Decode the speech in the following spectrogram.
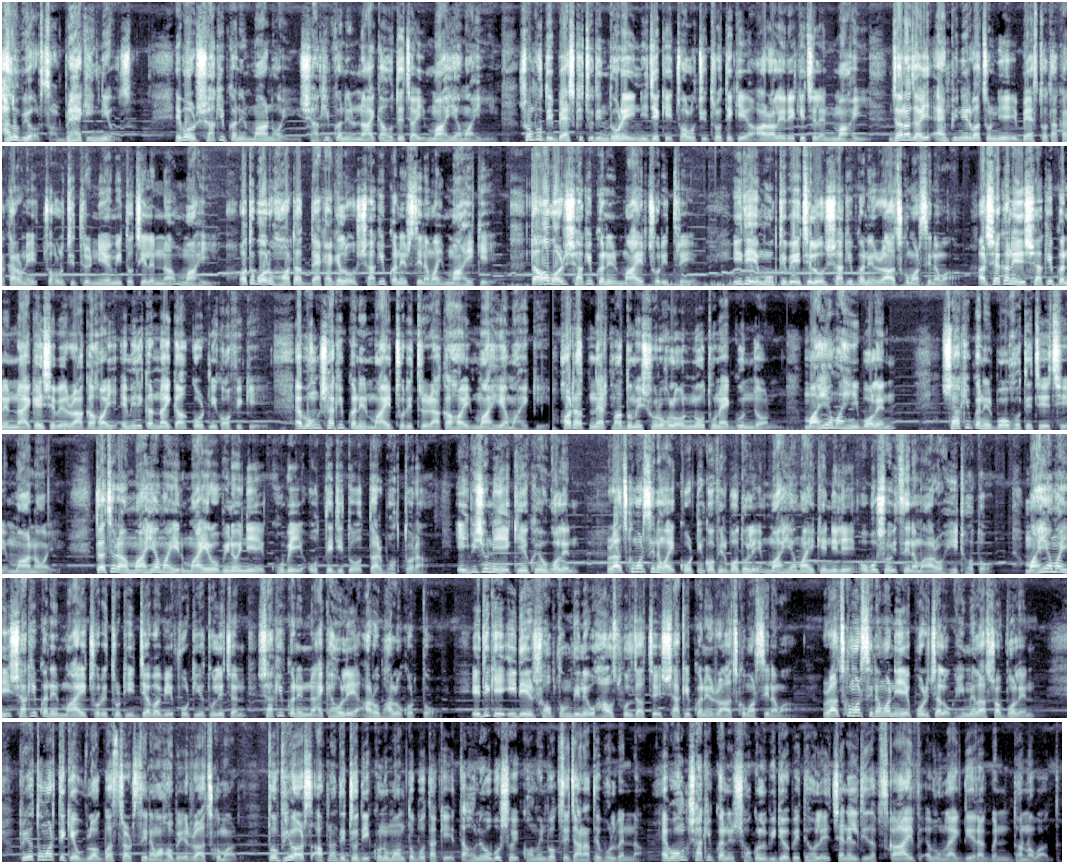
Hello বিয়ার্স breaking news এবার শাকিব খানের মা নয় শাকিব খানের নায়িকা হতে চাই মাহিয়া মাহি। সম্প্রতি বেশ কিছুদিন ধরেই নিজেকে চলচ্চিত্র থেকে আড়ালে রেখেছিলেন মাহি। জানা যায়, এমপি নির্বাচন নিয়ে ব্যস্ত থাকার কারণে চলচ্চিত্রে নিয়মিত ছিলেন না মাহি। অতপর হঠাৎ দেখা গেল শাকিব খানের সিনেমায় মাহিকে। তাও আবার শাকিব খানের মায়ের চরিত্রে। ঈদে মুক্তি পেয়েছিল শাকিব খানের রাজকুমার সিনেমা। আর সেখানে শাকিব খানের নায়িকা হিসেবে রাখা হয় আমেরিকান নায়িকা কোর্টনি কফিকে। এবং শাকিব খানের মায়ের চরিত্রে রাখা হয় মাহিয়া মাহিকে। হঠাৎ নেট মাধ্যমে শুরু হলো নতুন এক গুঞ্জন। মাহিয়া মাহি বলেন, শাকিব খানের বউ হতে চেয়েছে, মা নয়। তাছাড়া মাহিয়া মাহির মায়ের অভিনয় নিয়ে খুবই উত্তেজিত তার ভক্তরা। এই বিষয় নিয়ে কেউ কেউ বলেন রাজকুমার সিনেমায় কোর্টনি কফির বদলে মাহিয়া মাহিকে নিলে অবশ্যই সিনেমা আরও হিট হতো। মাহিয়া মাহি, শাকিব খানের মায়ের চরিত্রটি যেভাবে ফুটিয়ে তুলেছেন, শাকিব খানের নায়িকা হলে আরও ভালো করত। এদিকে ঈদের সপ্তম দিনেও হাউসফুল যাচ্ছে শাকিব খানের রাজকুমার সিনেমা। রাজকুমার সিনেমা নিয়ে পরিচালক হিমেল আশরাফ বলেন প্রিয়তমার থেকেও ব্লকবাস্টার সিনেমা হবে রাজকুমার। তো ভিউয়ার্স আপনাদের যদি কোনো মন্তব্য থাকে, তাহলে অবশ্যই কমেন্ট বক্সে জানাতে ভুলবেন না। এবং শাকিব খানের সকল ভিডিও পেতে হলে চ্যানেলটি সাবস্ক্রাইব এবং লাইক দিয়ে রাখবেন। ধন্যবাদ।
